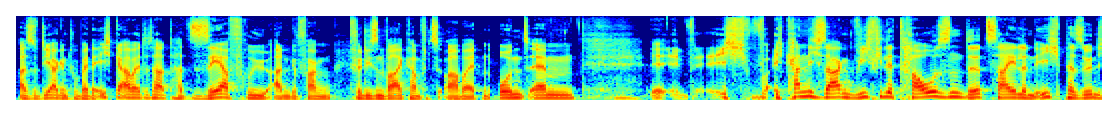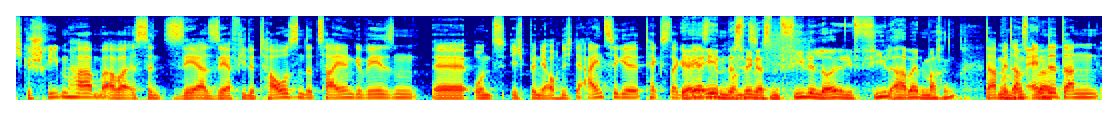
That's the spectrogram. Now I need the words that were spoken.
also die Agentur, bei der ich gearbeitet habe, hat sehr früh angefangen, für diesen Wahlkampf zu arbeiten. Und ähm, ich, ich kann nicht sagen, wie viele tausende Zeilen ich persönlich geschrieben habe, aber es sind sehr, sehr viele tausende Zeilen gewesen. Äh, und ich bin ja auch nicht der einzige Texter Ja, gewesen. ja, eben. Deswegen, das sind viele Leute, die viel Arbeit machen. damit am Ende dann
